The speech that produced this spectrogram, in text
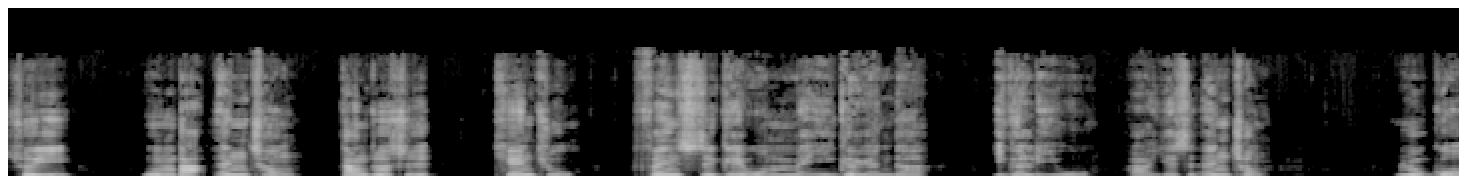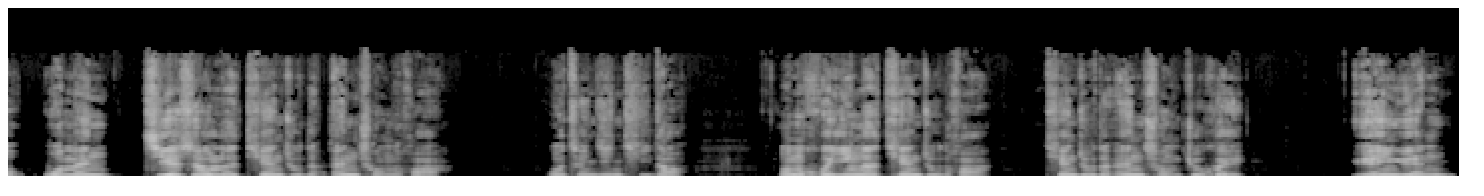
所以我们把恩宠当作是天主分施给我们每一个人的一个礼物啊，也是恩宠。如果我们接受了天主的恩宠的话，我曾经提到。我们回应了天主的话，天主的恩宠就会源源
